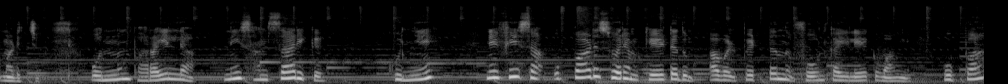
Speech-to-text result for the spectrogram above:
മടിച്ചു. ഒന്നും പറയില്ല. നീ സംസാരിക്ക്. കുഞ്ഞേ നഫീസ ഉപ്പാട് സ്വരം കേട്ടതും അവൾ പെട്ടെന്ന് ഫോൺ കയ്യിലേക്ക് വാങ്ങി. ഉപ്പ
